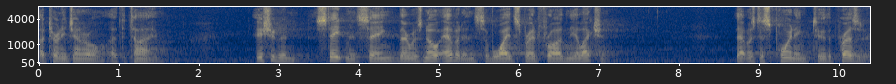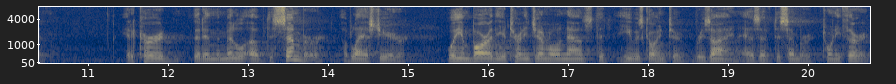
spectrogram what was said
attorney general at the time, issued a statement saying there was no evidence of widespread fraud in the election. That was disappointing to the president. It occurred that in the middle of December of last year, William Barr, the Attorney General, announced that he was going to resign as of December 23rd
